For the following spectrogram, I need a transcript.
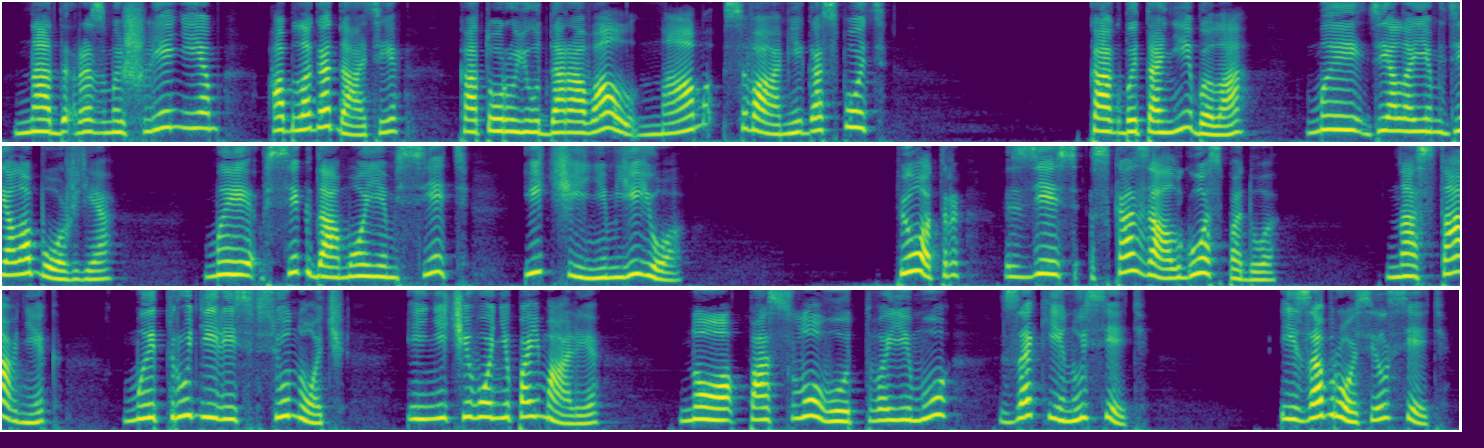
над размышлением о благодати, которую даровал нам с вами Господь. Как бы то ни было, мы делаем дело Божье. Мы всегда моем сеть и чиним ее. Петр здесь сказал Господу, «Наставник, мы трудились всю ночь и ничего не поймали, но по слову твоему закину сеть». И забросил сеть.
